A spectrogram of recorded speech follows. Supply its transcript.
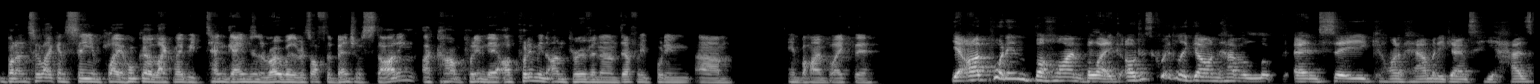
But until I can see him play hooker like maybe ten games in a row, whether it's off the bench or starting, I can't put him there. I'll put him in unproven, and I'm definitely putting um him behind Blake there. Yeah, I'd put him behind Blake. I'll just quickly go and have a look and see kind of how many games he has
